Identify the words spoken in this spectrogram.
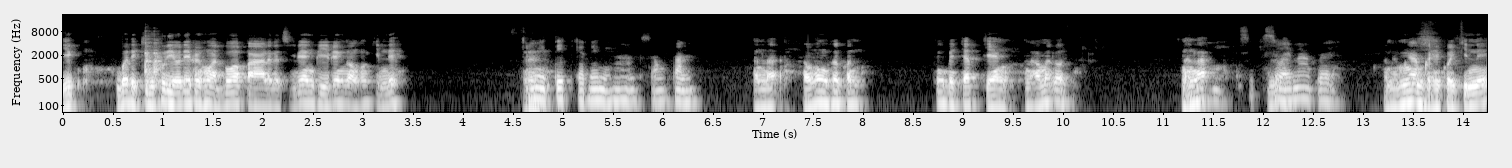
ยิกบ่ได้กินผู้เดียวได้ไปหอดบ่อปลาแล้วก็สิแบ่งพี่แบ่งน้องเขากินเด้อันนี้ติดกันได้หนึ่งห้ามสองตอนนั่นละเอาลงซะก่อนจึงไปจัดแจงแล้วเอามาลดนั่นละสีสวยมากเลยอันนั้นงามก็ให้ข่อยกินแหน่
